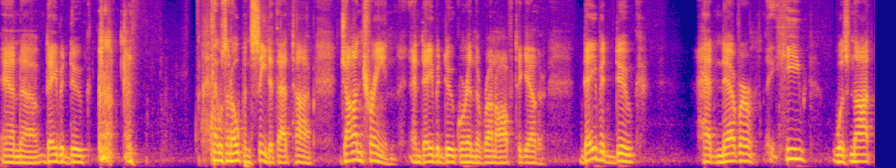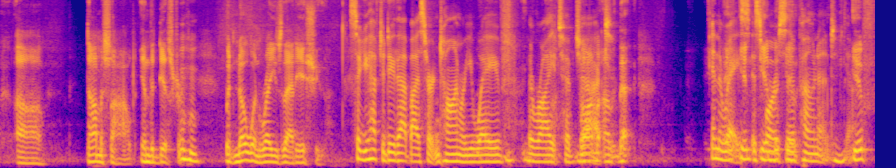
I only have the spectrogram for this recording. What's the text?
and uh, David Duke. that was an open seat at that time. John Treen and David Duke were in the runoff together. David Duke had never. He was not uh, domiciled in the district, Mm-hmm. but no one raised that issue. So you have to do that by a certain time, or you waive the right to So I'm- object I'm- that, in the race in- as in far the- as the in- opponent. Yeah. if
